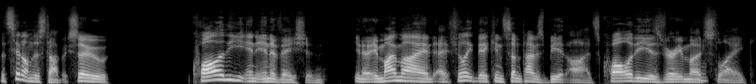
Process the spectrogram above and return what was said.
Let's hit on this topic. So, quality and innovation. You know, in my mind, I feel like they can sometimes be at odds. Quality is very much mm-hmm. like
